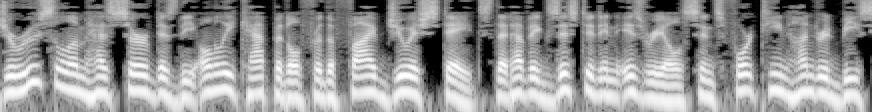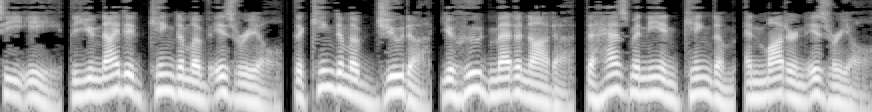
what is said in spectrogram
Jerusalem has served as the only capital for the five Jewish states that have existed in Israel since 1400 BCE the United Kingdom of Israel, the Kingdom of Judah, Yehud Medinata, the Hasmonean Kingdom, and modern Israel.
